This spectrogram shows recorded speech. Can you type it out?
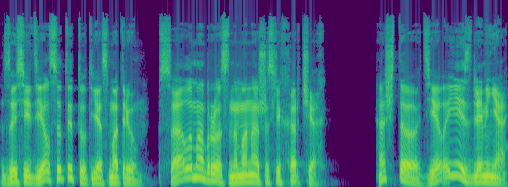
«Засиделся ты тут, я смотрю. Салом оброс на монашеских харчах. «А что, дело есть для меня?»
